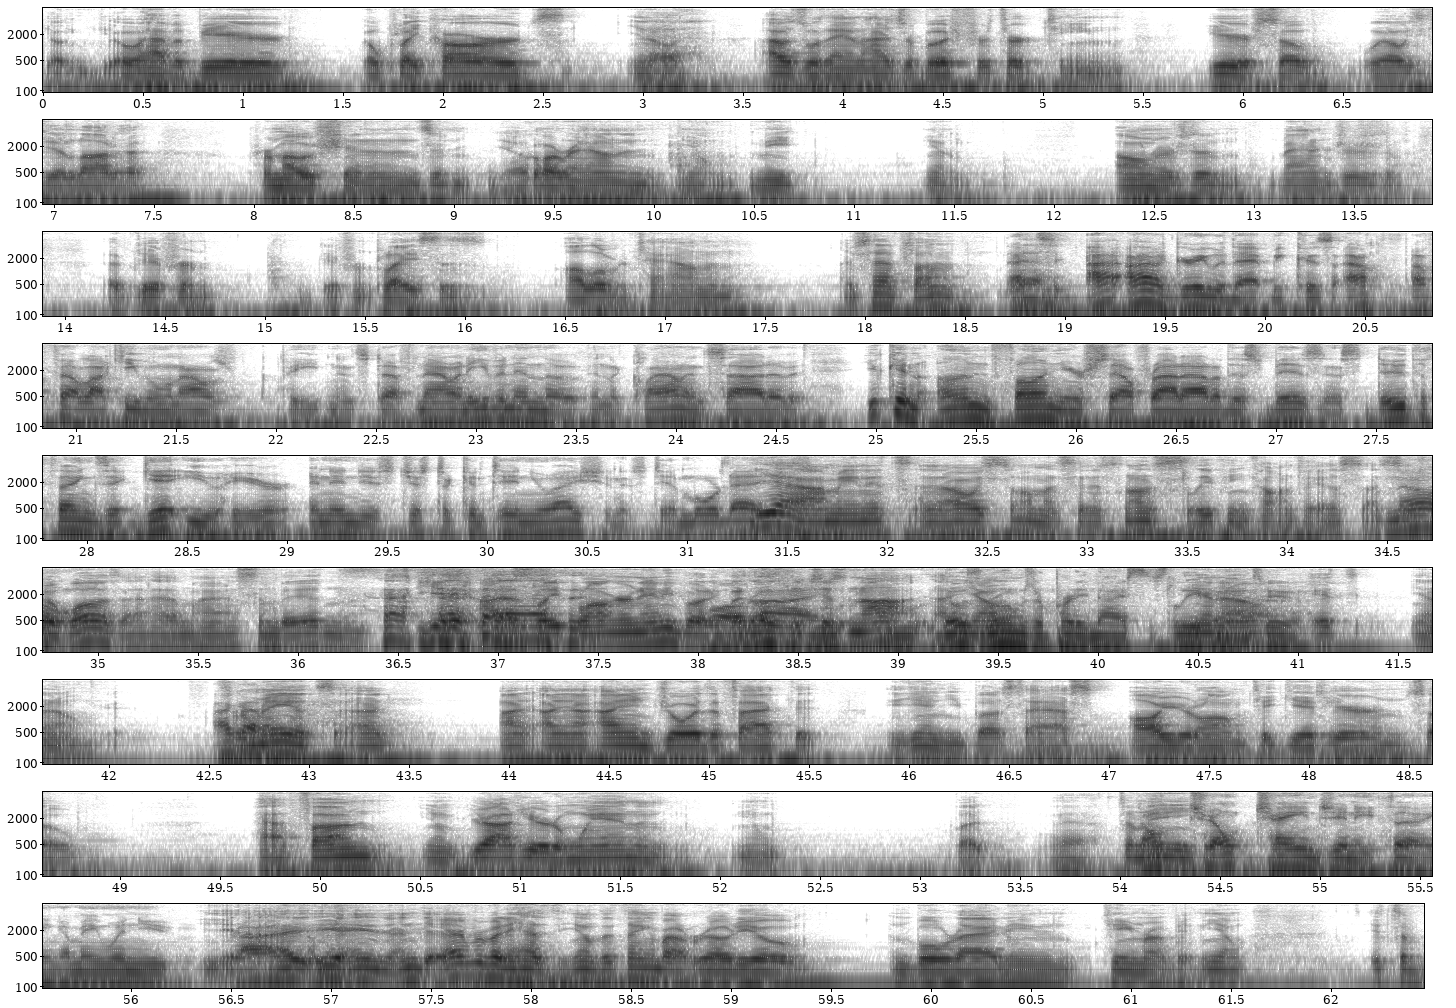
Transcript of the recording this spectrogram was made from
go, go have a beer, go play cards. You know, I was with Anheuser Busch for 13 years, so we always did a lot of promotions and Yep. go around and you know meet you know owners and managers of, of different different places all over town, and I just had fun. That's I, I agree with that because I, I felt like even when I was competing and stuff now, and even in the in the clowning side of it, you can unfun yourself right out of this business. Do the things that get you here, and then it's just a continuation. It's ten more days. Yeah, I mean, it's. I always tell them, I said, it's not a sleeping contest. I said, if it was, I'd have my ass in bed and I'd sleep longer than anybody. but those- it's just not. those You know, rooms are pretty nice to sleep You know, in too it's you know, I for gotta- me, it's. I, I, I, I enjoy the fact that again, you bust ass all year long to get here, and so have fun. You know, you're out here to win, and you know, but Yeah. to Don't, me, don't change anything. I mean, when you yeah, ride, I, I mean, yeah, and, and everybody has you know the thing about rodeo and bull riding, team roping. You know, it's a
